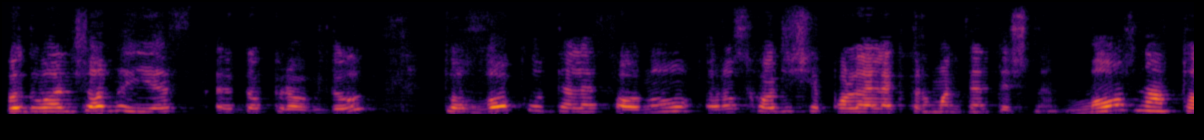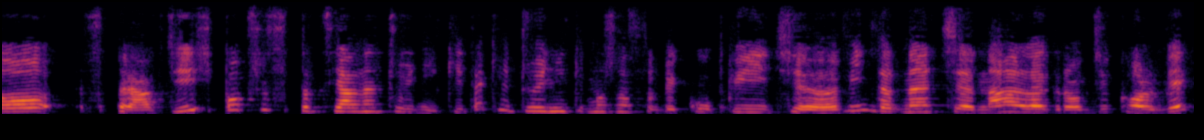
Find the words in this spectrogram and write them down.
podłączony jest do prądu, to wokół telefonu rozchodzi się pole elektromagnetyczne. Można to sprawdzić poprzez specjalne czujniki. Takie czujniki można sobie kupić e, w internecie, na Allegro, gdziekolwiek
